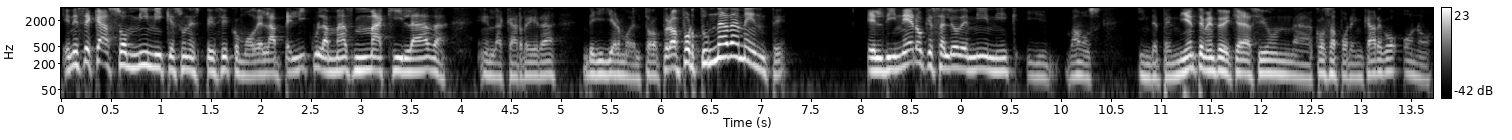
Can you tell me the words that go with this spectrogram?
En ese caso, Mimic es una especie como de la película más maquilada en la carrera de Guillermo del Toro. Pero afortunadamente, el dinero que salió de Mimic, y vamos, independientemente de que haya sido una cosa por encargo o no,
